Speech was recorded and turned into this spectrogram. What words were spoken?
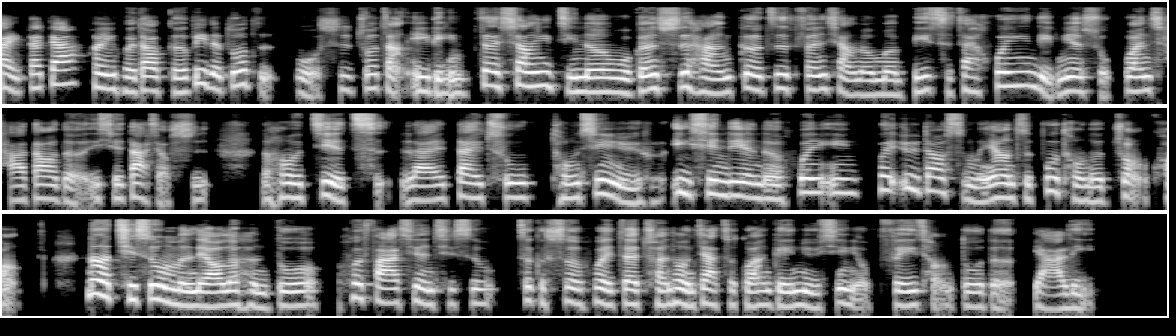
嗨，大家欢迎回到隔壁的桌子，我是桌长依林。在上一集呢，我跟诗涵各自分享了我们彼此在婚姻里面所观察到的一些大小事，然后借此来带出同性与异性恋的婚姻会遇到什么样子不同的状况。那其实我们聊了很多，会发现其实这个社会在传统价值观给女性有非常多的压力，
